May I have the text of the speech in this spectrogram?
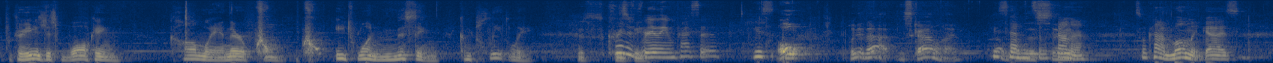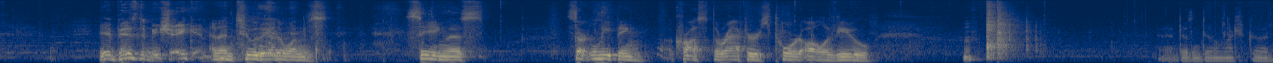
Because he is just walking calmly, and they're each one missing completely. This is creepy. This is really impressive. He's Oh, look at that, the skyline. he's having some kind of some kind of moment, guys. He appears to be shaking. And then two of the other ones, seeing this, start leaping across the rafters toward all of you. And it doesn't do him much good.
